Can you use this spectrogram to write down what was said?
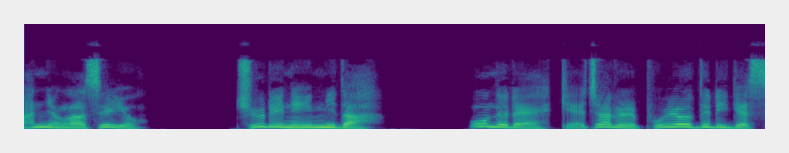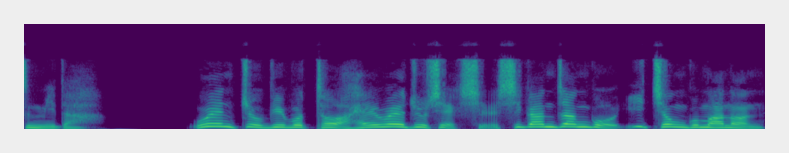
안녕하세요. 주린이입니다. 오늘의 계좌를 보여드리겠습니다. 왼쪽 위부터 해외 주식 실시간 잔고 2,009만원,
